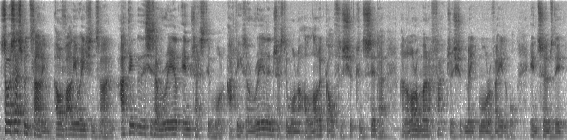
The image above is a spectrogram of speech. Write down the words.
So assessment time or valuation time, I think that this is a real interesting one. I think it's a real interesting one that a lot of golfers should consider and a lot of manufacturers should make more available in terms of the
